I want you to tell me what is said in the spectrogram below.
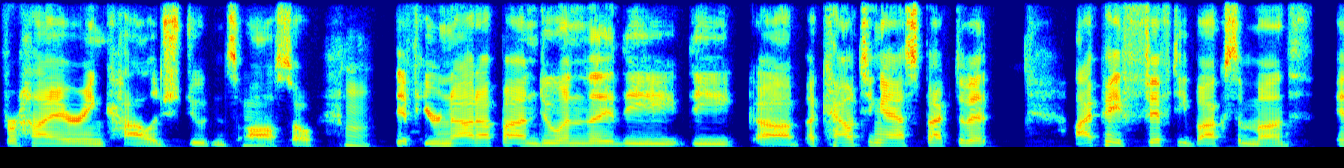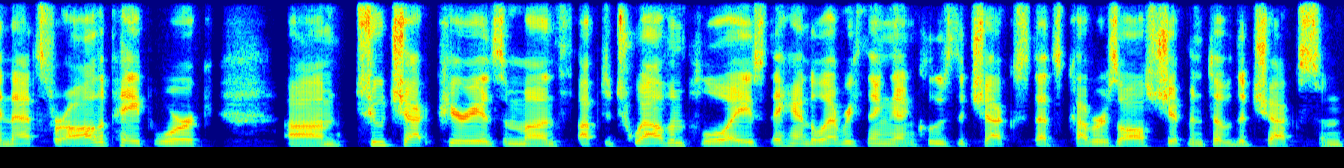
for hiring college students hmm. also. Hmm. If you're not up on doing the, the, the uh, accounting aspect of it, I pay 50 bucks a month and that's for all the paperwork um, two check periods a month, up to 12 employees. They handle everything that includes the checks. That covers all shipment of the checks and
